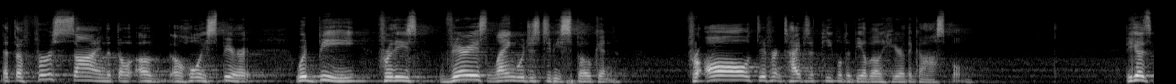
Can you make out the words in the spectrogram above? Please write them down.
that the first sign that the, of the Holy Spirit would be for these various languages to be spoken, for all different types of people to be able to hear the gospel. Because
